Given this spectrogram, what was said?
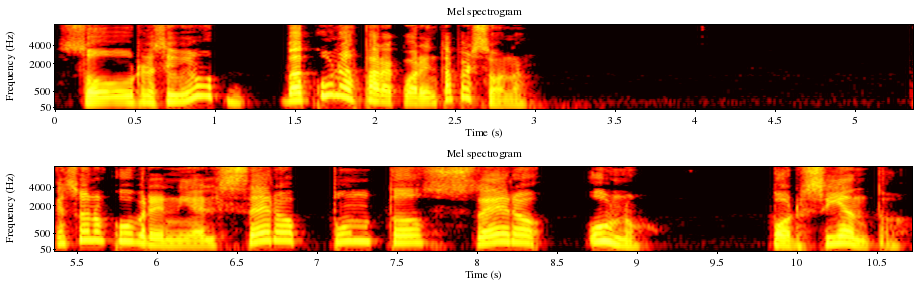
So, recibimos vacunas para 40 personas. Eso no cubre ni el 0.01%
